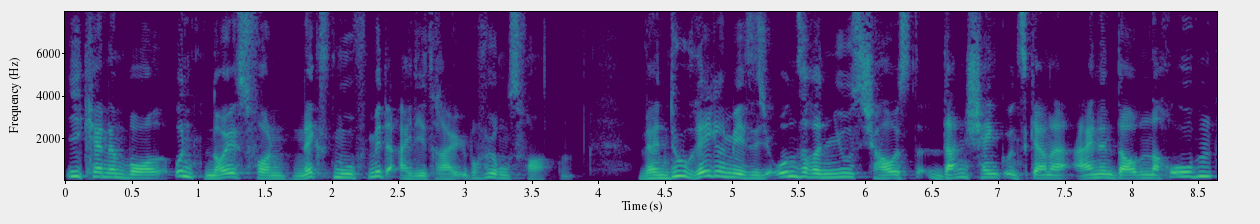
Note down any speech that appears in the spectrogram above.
E-Cannonball und Neues von Next Move mit ID3 Überführungsfahrten. Wenn du regelmäßig unsere News schaust, dann schenk uns gerne einen Daumen nach oben.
